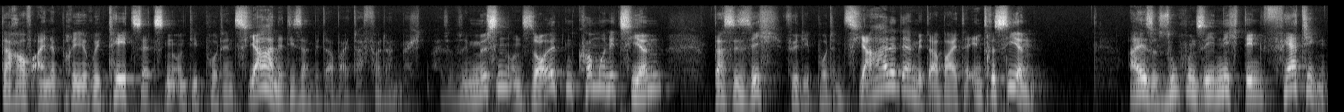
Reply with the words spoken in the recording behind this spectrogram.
darauf eine Priorität setzen und die Potenziale dieser Mitarbeiter fördern möchten. Also Sie müssen und sollten kommunizieren, dass Sie sich für die Potenziale der Mitarbeiter interessieren. Also suchen Sie nicht den Fertigen,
